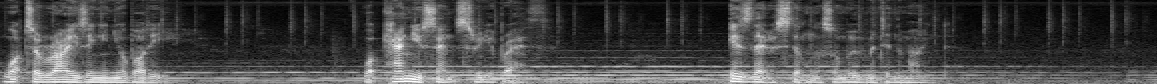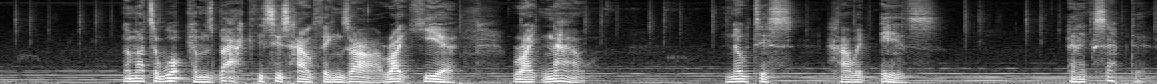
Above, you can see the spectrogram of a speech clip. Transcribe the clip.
What's arising in your body? What can you sense through your breath? Is there a stillness or movement in the mind? No matter what comes back, this is how things are, right here, right now. Notice how it is and accept it.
